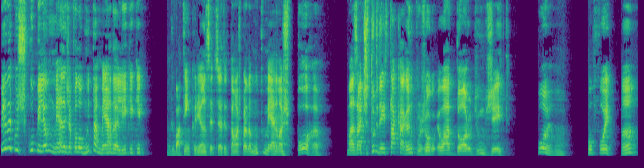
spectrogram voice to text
Pena que o Scooby ele é um merda, já falou muita merda ali, que. que de bater em criança, etc e tal, umas paradas muito merda, mas porra. Mas a atitude dele tá cagando pro jogo, eu adoro de um jeito. Pô, meu irmão, qual foi? Hã?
